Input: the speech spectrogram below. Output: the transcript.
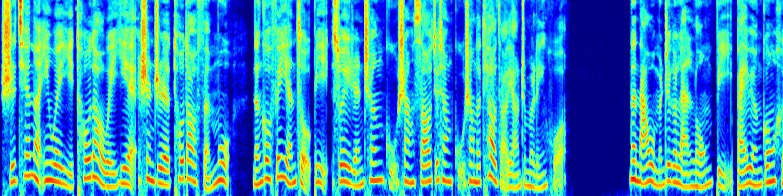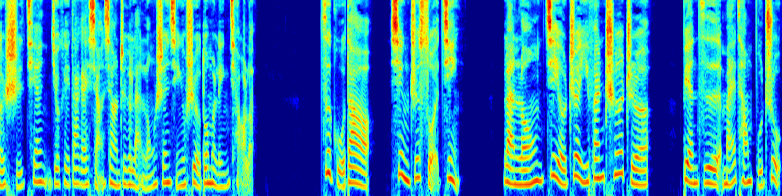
石谦呢，因为以偷盗为业，甚至偷盗坟墓，能够飞檐走壁，所以人称古上骚，就像古上的跳蚤一样这么灵活。那拿我们这个懒龙比白猿公和石谦，你就可以大概想象这个懒龙身形又是有多么灵巧了。自古道性之所近，懒龙既有这一番车辙，便自埋藏不住，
